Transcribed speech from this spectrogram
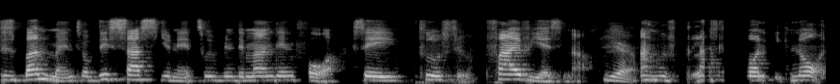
disbandment of these SARS units we've been demanding for, say, close to five years now. Yeah. And we've like gone ignored.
